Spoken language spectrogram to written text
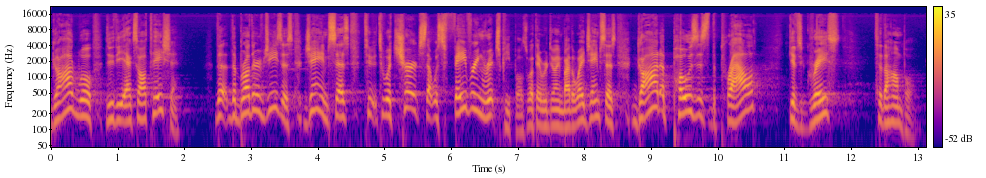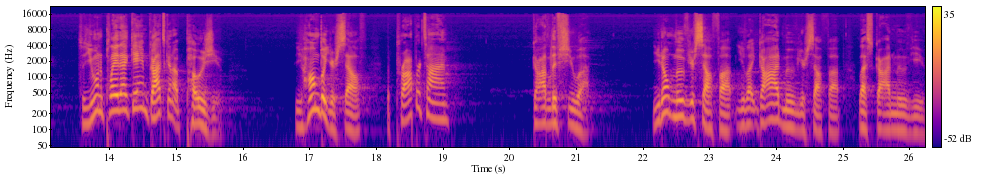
God will do the exaltation. The, the brother of Jesus, James, says to, to a church that was favoring rich people, is what they were doing, by the way. James says, God opposes the proud, gives grace to the humble. So you want to play that game? God's going to oppose you. You humble yourself, the proper time, God lifts you up. You don't move yourself up. You let God move yourself up, lest God move you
